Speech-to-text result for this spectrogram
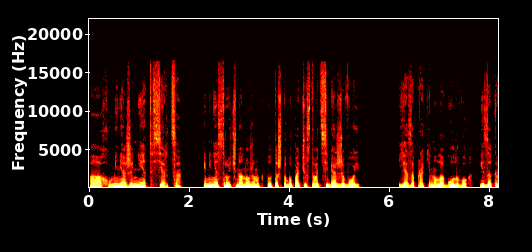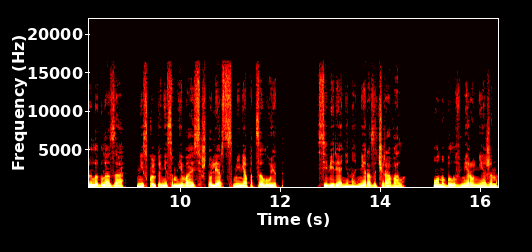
Ах, у меня же нет сердца. И мне срочно нужен кто-то, чтобы почувствовать себя живой. Я запрокинула голову и закрыла глаза, нисколько не сомневаясь, что Лерс меня поцелует. Северянина не разочаровал. Он был в меру нежен,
